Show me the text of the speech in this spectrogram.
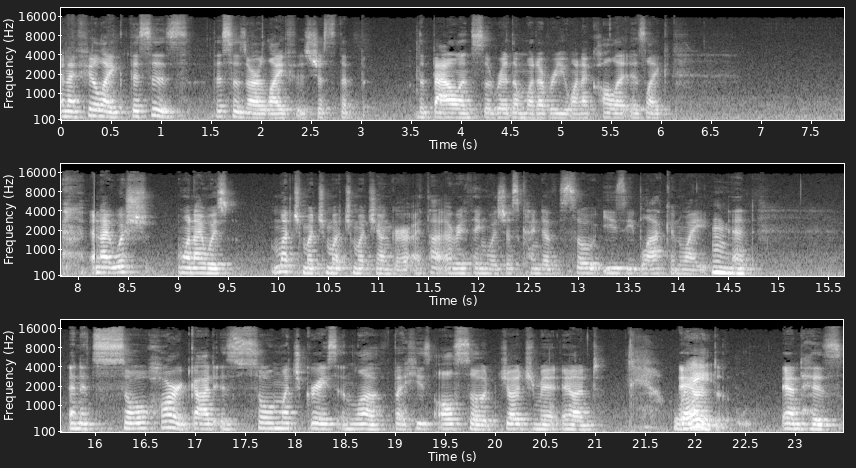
And I feel like this is this is our life is just the the balance, the rhythm, whatever you want to call it, is like. And I wish when I was much, much, much, much younger, I thought everything was just kind of so easy, black and white, Mhm. and and it's so hard. God is so much grace and love, but He's also judgment and Right. and and His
